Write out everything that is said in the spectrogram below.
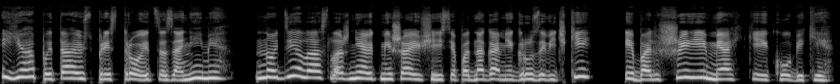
Я пытаюсь пристроиться за ними, но дело осложняют мешающиеся под ногами грузовички и большие мягкие кубики.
